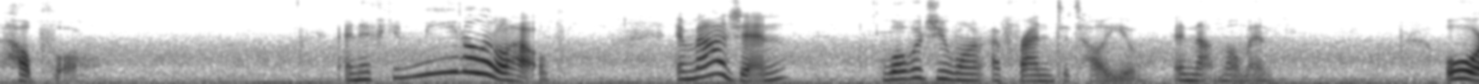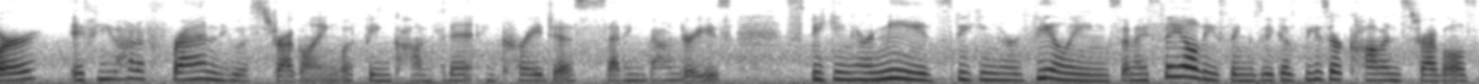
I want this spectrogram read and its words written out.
helpful? And if you need a little help, imagine what would you want a friend to tell you in that moment? Or if you had a friend who was struggling with being confident and courageous, setting boundaries, speaking her needs, speaking her feelings, and I say all these things because these are common struggles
